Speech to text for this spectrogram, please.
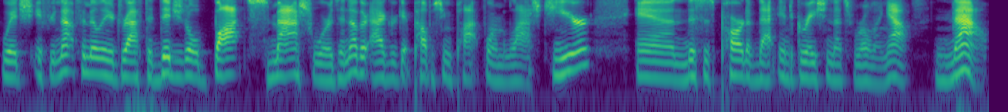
which if you're not familiar, Draft2Digital bought Smashwords, another aggregate publishing platform last year. And this is part of that integration that's rolling out. Now,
